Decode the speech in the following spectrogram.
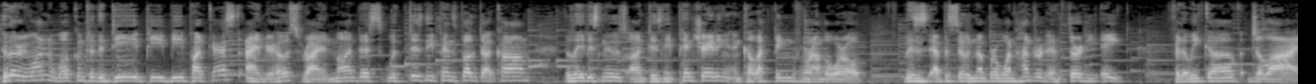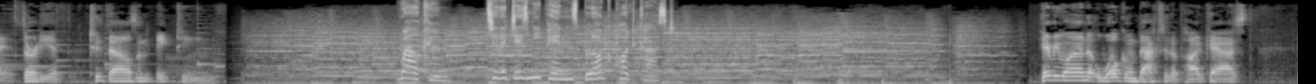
Hello, everyone. Welcome to the DPB podcast. I am your host, Ryan Mondis, with DisneyPinsBlog.com, the latest news on Disney pin trading and collecting from around the world. This is episode number 138 for the week of July 30th, 2018. Welcome to the Disney Pins blog podcast. Hey, everyone. Welcome back to the podcast.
